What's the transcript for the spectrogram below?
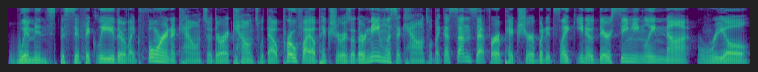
women specifically. They're like foreign accounts or they're accounts without profile pictures or they're nameless accounts with like a sunset for a picture, but it's like, you know, they're seemingly not real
